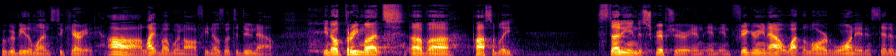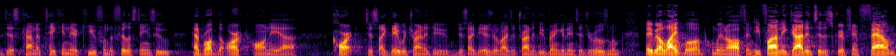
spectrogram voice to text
were going to be the ones to carry it. Ah, light bulb went off. He knows what to do now. You know, three months of uh, possibly studying the scripture and, and, and figuring out what the Lord wanted instead of just kind of taking their cue from the Philistines who had brought the ark on a uh, cart, just like they were trying to do, just like the Israelites were trying to do, bring it into Jerusalem. Maybe a light bulb went off, and he finally got into the scripture and found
